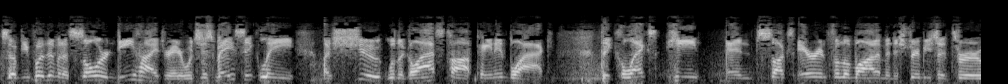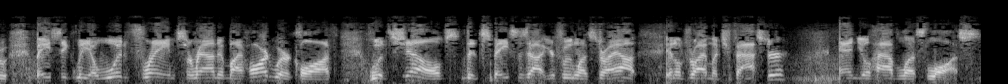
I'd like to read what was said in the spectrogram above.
So if you put them in a solar dehydrator, which is basically a chute with a glass top painted black that collects heat and sucks air in from the bottom and distributes it through basically a wood frame surrounded by hardware cloth with shelves that spaces out your food lets dry out. It'll dry much faster and you'll have less loss.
